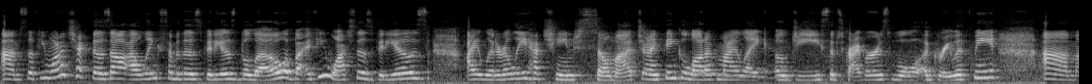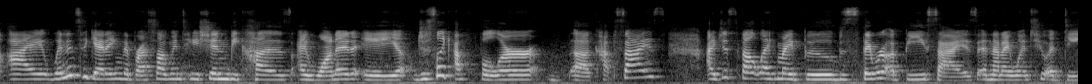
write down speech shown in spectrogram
Um, so if you wanna check those out, I'll link some of those videos below. But if you watch those videos, I literally have changed so much. And I think a lot of my like OG subscribers will agree with me. Um, I went into getting the breast augmentation because I wanted a, just like a fuller uh, cup size. I just felt like my boobs, they were a B size and then I went to a D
